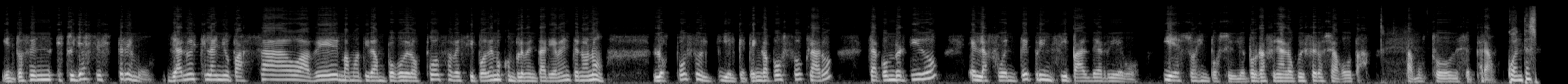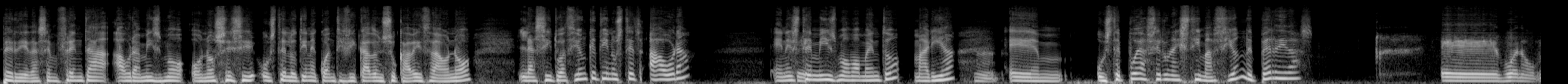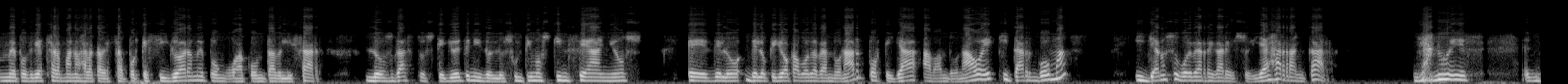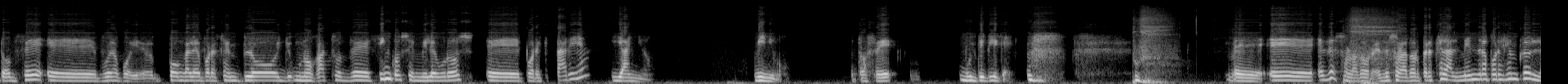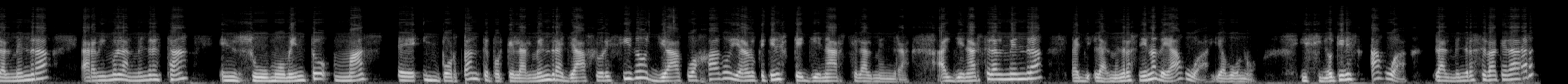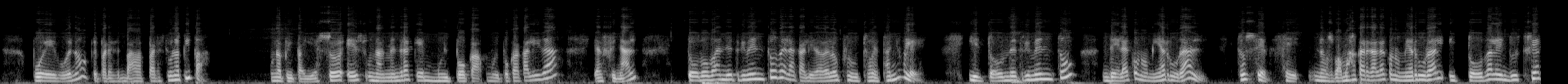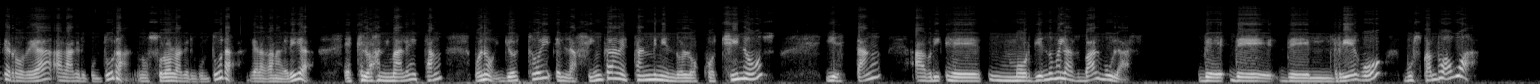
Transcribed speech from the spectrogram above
Y entonces esto ya es extremo, ya no es que el año pasado, a ver, vamos a tirar un poco de los pozos, a ver si podemos complementariamente, no, no. Los pozos y el que tenga pozo, claro, se ha convertido en la fuente principal de riego. Y eso es imposible, porque al final el acuífero se agota. Estamos todos desesperados. ¿Cuántas pérdidas enfrenta ahora mismo, o no sé si usted lo tiene cuantificado en su cabeza o no, la situación que tiene usted ahora, en este mismo momento, María? Mm. Em, ¿Usted puede hacer una estimación de pérdidas? Eh, bueno, me podría echar manos a la cabeza, porque si yo ahora me pongo a contabilizar los gastos que yo he tenido en los últimos 15 años eh, de, lo, de lo que yo acabo de abandonar, porque ya abandonado es quitar gomas y ya no se vuelve a regar eso, ya es arrancar, ya no es... Entonces, eh, bueno, pues póngale, por ejemplo, unos gastos de 5 o 6 mil euros por hectárea y año, mínimo. Entonces, multiplique. Eh, eh, es desolador, es desolador. Pero es que la almendra, por ejemplo, la almendra, ahora mismo la almendra está en su momento más eh, importante, porque la almendra ya ha florecido, ya ha cuajado y ahora lo que tiene es que llenarse la almendra. Al llenarse la almendra, la, almendra se llena de agua y abono. Y si no tienes agua, la almendra se va a quedar, pues bueno, que parece, va una pipa. Una pipa. Y eso es una almendra que es muy poca, muy poca calidad y al final todo va en detrimento de la calidad de los productos españoles y todo en detrimento de la economía rural. Entonces, nos vamos a cargar la economía rural y toda la industria que rodea a la agricultura, no solo a la agricultura y a la ganadería. Es que los animales están, bueno, yo estoy en la finca, me están viniendo los cochinos y están eh, mordiéndome las válvulas del riego buscando agua.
